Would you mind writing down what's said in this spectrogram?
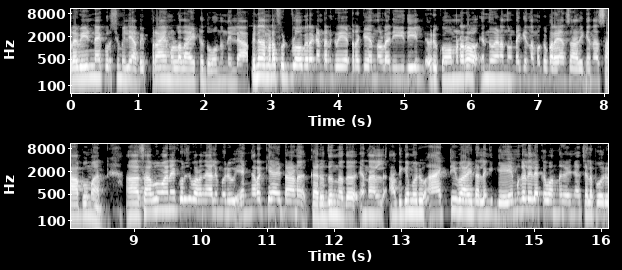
പ്രവീണിനെ കുറിച്ചും വലിയ അഭിപ്രായമുള്ളതായിട്ട് തോന്നുന്നില്ല. പിന്നെ നമ്മുടെ ഫുഡ് ബ്ലോഗർ കണ്ടന്റ് ക്രിയേറ്റർ ഒക്കെ എന്നുള്ള രീതിയിൽ ഒരു കോമണറോ എന്ന് വേണമെന്നുണ്ടെങ്കിൽ നമുക്ക് പറയാൻ സാധിക്കുന്ന സാബുമാൻ. സാബുമാനെ കുറിച്ച് പറഞ്ഞാലും ഒരു എങ്ങറൊക്കെ ആയിട്ടാണ് കരുതുന്നത്. എന്നാൽ അധികം ഒരു ആക്റ്റീവ് ആയിട്ട് അല്ലെങ്കിൽ ഗെയിമുകളിലൊക്കെ വന്നു കഴിഞ്ഞാൽ ചിലപ്പോൾ ഒരു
